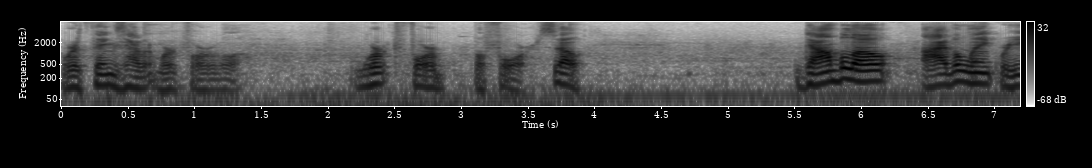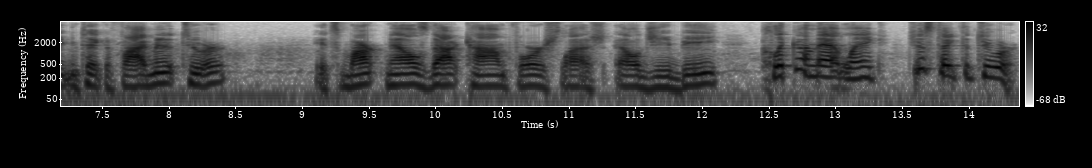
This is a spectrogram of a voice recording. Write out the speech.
where things haven't worked for well, worked for before. So down below, I have a link where you can take a five-minute tour it's marknells.com forward slash LGB. Click on that link. Just take the tour.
